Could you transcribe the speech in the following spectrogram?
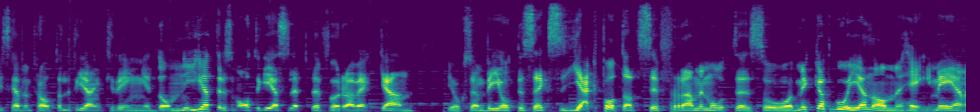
vi ska även prata lite grann kring de nyheter som ATG släppte förra veckan. Vi har också en V86 jackpot att se fram emot, eh, så mycket att gå igenom. Häng med!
